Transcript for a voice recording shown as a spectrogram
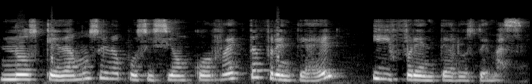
nos quedamos en la posición correcta frente a Él y frente a los demás.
